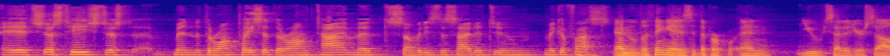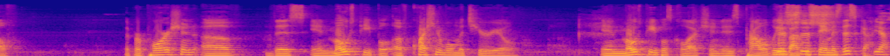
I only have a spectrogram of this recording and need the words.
It's just he's just been at the wrong place at the wrong time. That somebody's decided to make a fuss. And the thing is, the and you said it yourself, the proportion of this in most people of questionable material in most people's collection is probably This about the is- same as this guy. Yeah,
